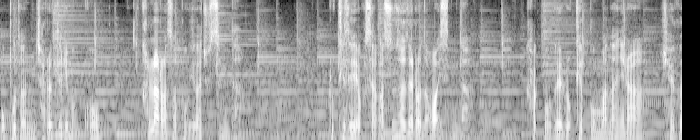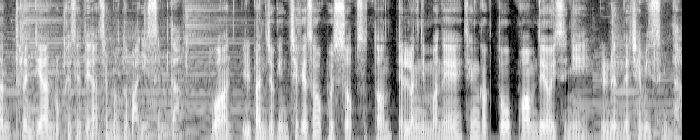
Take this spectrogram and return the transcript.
못 보던 자료들이 많고 칼라라서 보기가 좋습니다. 로켓의 역사가 순서대로 나와 있습니다. 각국의 로켓뿐만 아니라 최근 트렌디한 로켓에 대한 설명도 많이 있습니다. 또한 일반적인 책에서 볼 수 없었던 엘랑님만의 생각도 포함되어 있으니 읽는데 재미있습니다.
